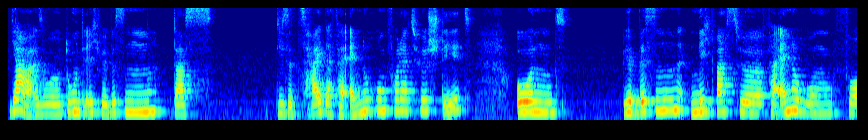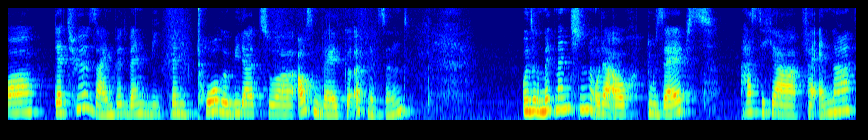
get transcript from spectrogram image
Ja, also du und ich, wir wissen, dass diese Zeit der Veränderung vor der Tür steht und wir wissen nicht, was für Veränderungen vor der Tür sein wird, wenn, wenn die Tore wieder zur Außenwelt geöffnet sind. Unsere Mitmenschen oder auch du selbst hast dich ja verändert,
